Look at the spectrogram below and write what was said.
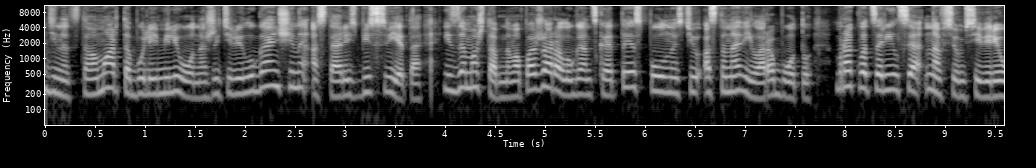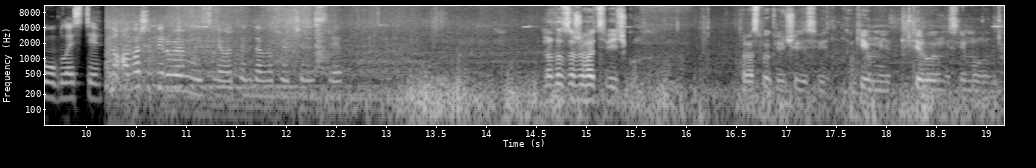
11 марта более миллиона жителей Луганщины остались без света. Из-за масштабного пожара Луганская ТЭС полностью остановила работу. Мрак воцарился на всем севере области. Ну, а ваши первые мысли, вот когда выключили свет? Надо зажигать свечку, раз выключили свет. Какие у меня первые мысли могут быть?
